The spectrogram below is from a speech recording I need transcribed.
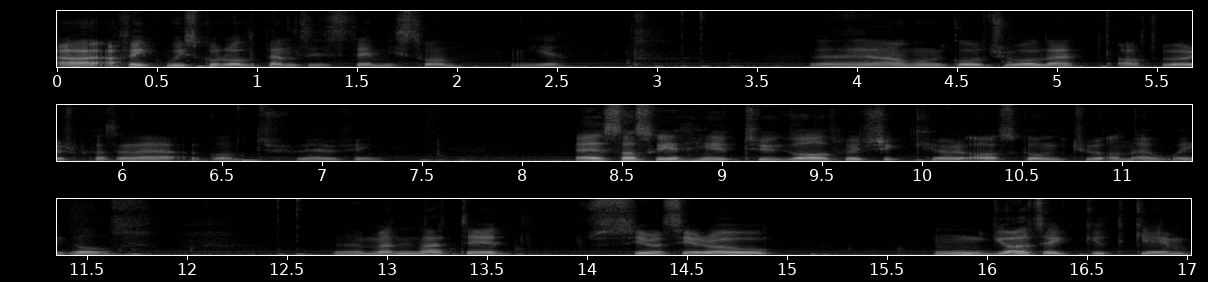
Uh, I think we scored all the penalties. They missed one. Yeah. Uh, I'm gonna go through all that afterwards because I've gone through everything. Uh, getting two goals, which secured us going through on away goals. Uh, Man United 0-0. Mm, yeah, it's a good game.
